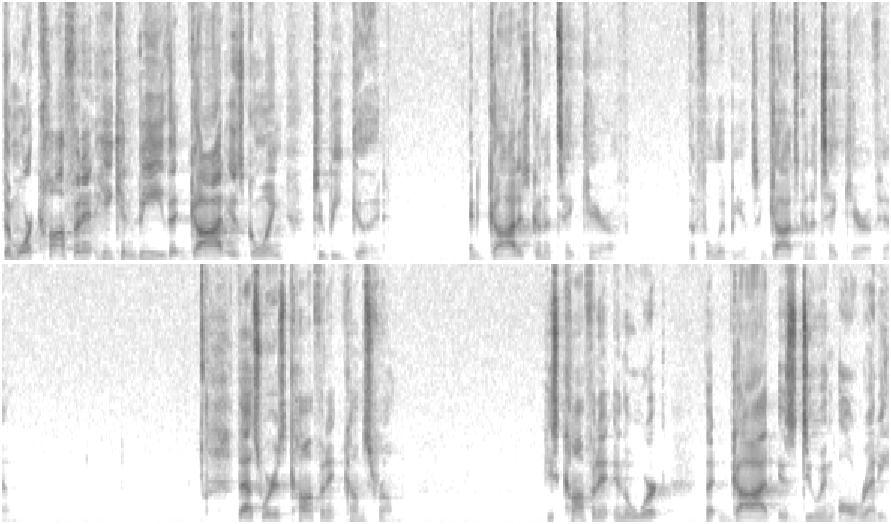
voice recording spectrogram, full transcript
the more confident he can be that God is going to be good. And God is going to take care of the Philippians. And God's going to take care of him. That's where his confidence comes from. He's confident in the work that God is doing already,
